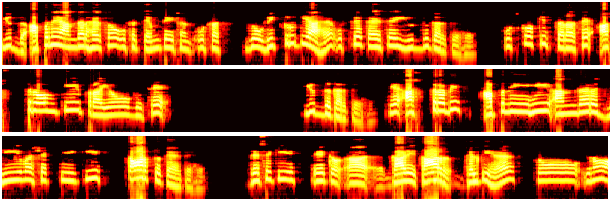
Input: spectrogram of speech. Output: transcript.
युद्ध। अपने अंदर है सो उस टेम्पटेशन उस जो विकृतियाँ है, उससे कैसे युद्ध करते हैं। उसको किस तरह से अस्त्रों के प्रयोग से युद्ध करते हैं? ये अस्त्र भी अपनी ही अंदर जीव शक्ति की टॉर्क कहते हैं। जैसे कि एक गाड़ी, कार चलती है तो यू नो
